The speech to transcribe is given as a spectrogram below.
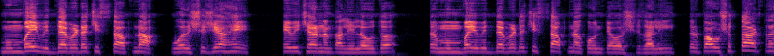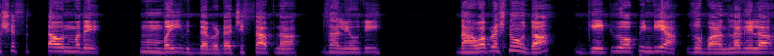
मुंबई विद्यापीठाची स्थापना वर्ष जे आहे हे विचारण्यात आलेलं होतं. तर मुंबई विद्यापीठाची स्थापना कोणत्या वर्षी झाली? तर पाहू शकता अठराशे सत्तावन्नमध्ये मुंबई विद्यापीठाची स्थापना झाली होती. दहावा प्रश्न होता गेटवे ऑफ इंडिया जो बांधला गेला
